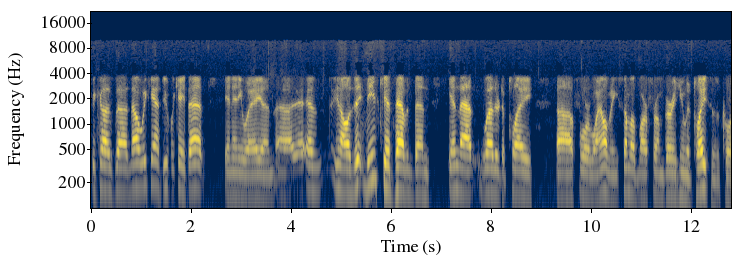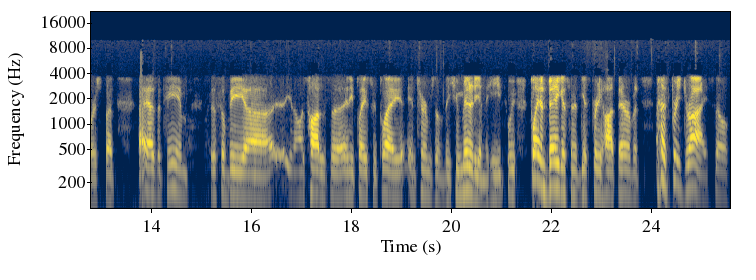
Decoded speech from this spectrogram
because uh, no, we can't duplicate that in any way. And uh, and you know th- these kids haven't been in that weather to play uh, for Wyoming. Some of them are from very humid places, of course, but uh, as a team this will be uh, you know as hot as uh, any place we play in terms of the humidity and the heat. We play in Vegas and it gets pretty hot there, but it's pretty dry. So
